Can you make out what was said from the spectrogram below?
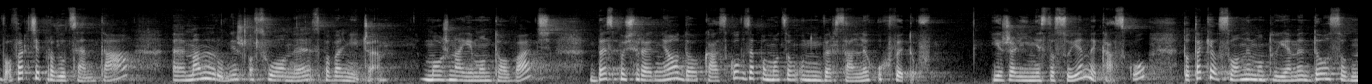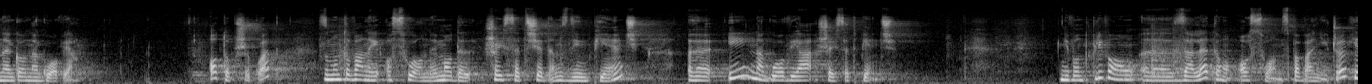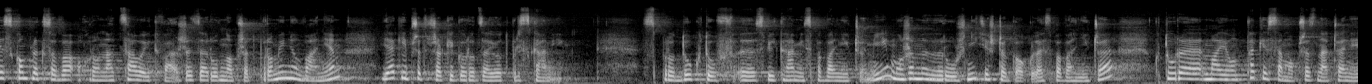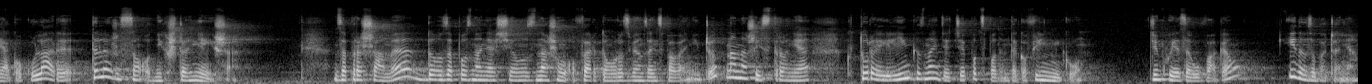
W ofercie producenta e, mamy również osłony spawalnicze. Można je montować bezpośrednio do kasków za pomocą uniwersalnych uchwytów. Jeżeli nie stosujemy kasku, to takie osłony montujemy do osobnego nagłowia. Oto przykład zmontowanej osłony model 607 z DIN 5 e, i nagłowia 605. Niewątpliwą e, zaletą osłon spawalniczych jest kompleksowa ochrona całej twarzy, zarówno przed promieniowaniem, jak i przed wszelkiego rodzaju odpryskami. Z produktów e, z filtrami spawalniczymi możemy wyróżnić jeszcze gogle spawalnicze, które mają takie samo przeznaczenie jak okulary, tyle że są od nich szczelniejsze. Zapraszamy do zapoznania się z naszą ofertą rozwiązań spawalniczych na naszej stronie, której link znajdziecie pod spodem tego filmiku. Dziękuję za uwagę i do zobaczenia.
